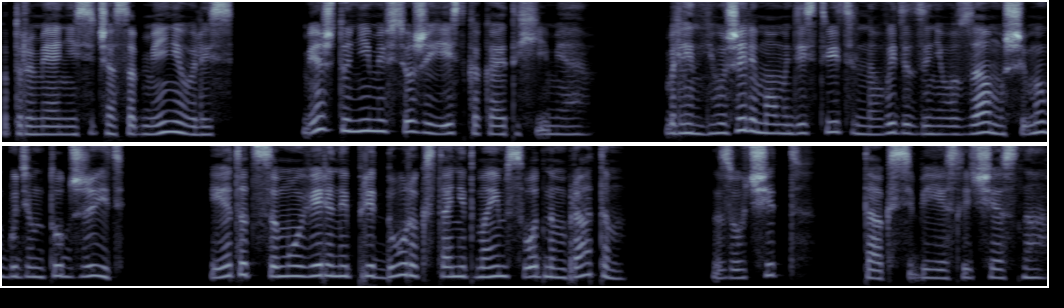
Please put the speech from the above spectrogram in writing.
которыми они сейчас обменивались, между ними все же есть какая-то химия. Блин, неужели мама действительно выйдет за него замуж, и мы будем тут жить? И этот самоуверенный придурок станет моим сводным братом? Звучит так себе, если честно.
